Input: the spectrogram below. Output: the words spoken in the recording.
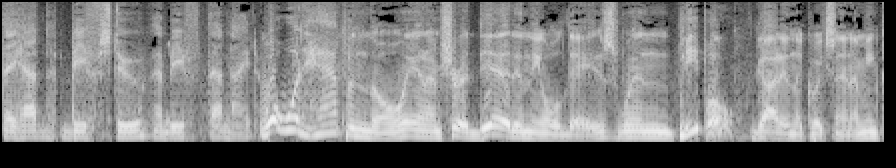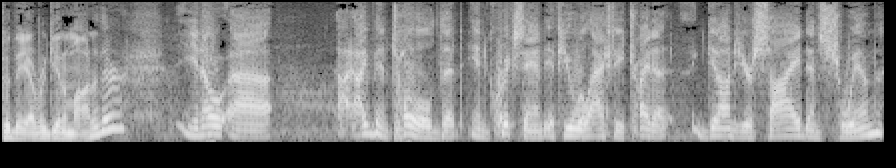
they had beef stew and beef that night. What would happen though, and I'm sure it did in the old days, when people got in the quicksand? I mean, could they ever get them out of there? You know, uh, I- I've been told that in quicksand, if you will actually try to get onto your side and swim,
